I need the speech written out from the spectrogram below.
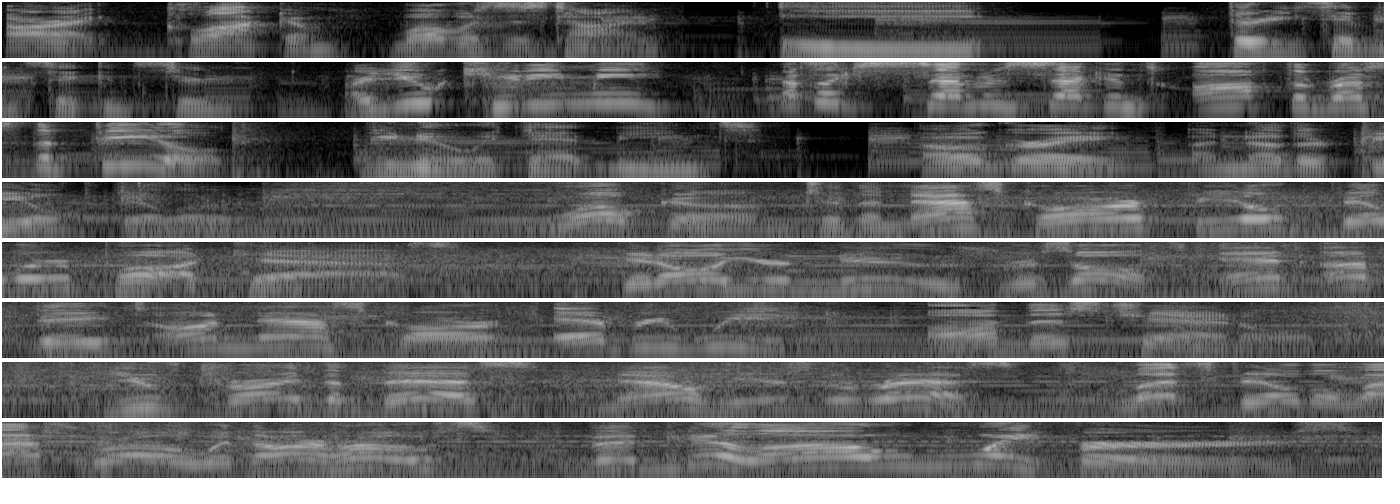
All right, clock him. What was his time? E. 37 seconds, sir. Are you kidding me? That's like seven seconds off the rest of the field. You know what that means. Oh, great. Another field filler. Welcome to the NASCAR Field Filler Podcast. Get all your news, results, and updates on NASCAR every week on this channel. You've tried the best, now here's the rest. Let's fill the last row with our hosts, Vanilla Wafers.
